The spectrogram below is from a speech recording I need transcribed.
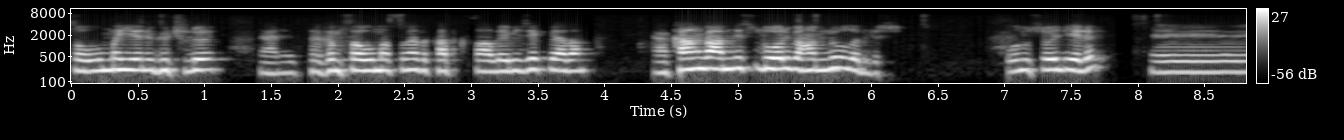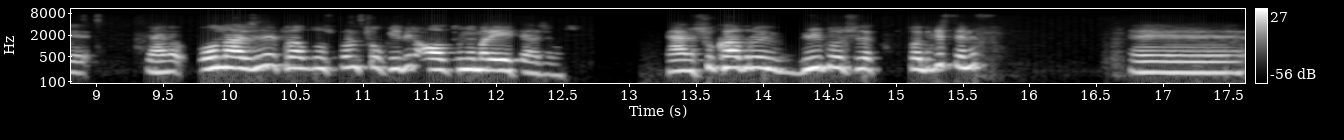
Savunma yönü güçlü. Yani takım savunmasına da katkı sağlayabilecek bir adam. Yani Kanga hamlesi doğru bir hamle olabilir. Onu söyleyelim. Ee, yani onun haricinde Trabzonspor'un çok iyi bir 6 numaraya ihtiyacı var. Yani şu kadroyu büyük ölçüde tutabilirseniz ee,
